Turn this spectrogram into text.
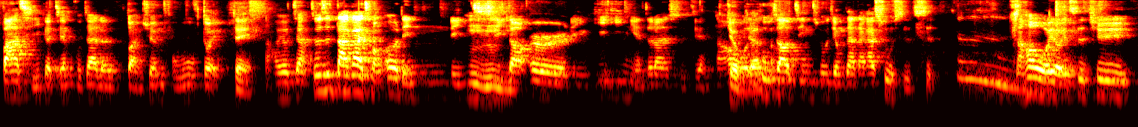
发起一个柬埔寨的短宣服务队，对，然后又这样，就是大概从二零零嗯七嗯。到二零一一年这段时间，然后我的护照进出柬埔寨大概数十次，嗯，然后我有一次去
